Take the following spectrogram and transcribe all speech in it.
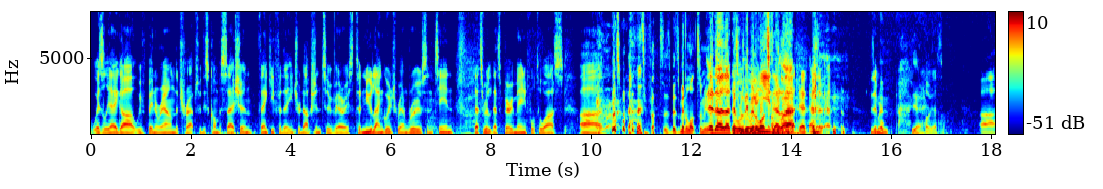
Wesley Agar, we've been around the traps with this conversation. Thank you for the introduction to various to new language around roofs and tin. That's really that's very meaningful to us. Uh, it's, it's, it's meant a lot to me. Yeah, no, no, It's we'll- really meant a lot to me. out that, and- and the- uh, is it When- yeah. Oh, yes. Uh,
